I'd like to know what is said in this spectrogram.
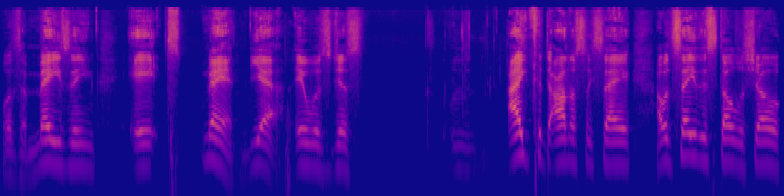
was amazing. It's man, yeah, it was just. I could honestly say I would say this stole the show,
